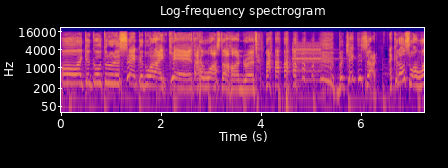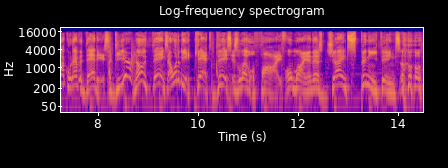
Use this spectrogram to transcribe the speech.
Oh, I can go through the second one. I can't. I lost a hundred. but check this out. I can also unlock whatever that is. A deer? No, thanks. I want to be a cat. This is level 5. Oh my, and there's giant spinny things. Oh,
